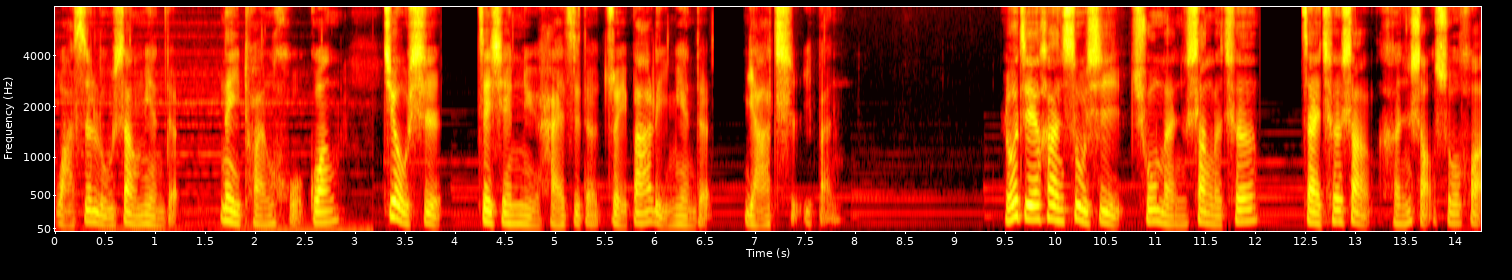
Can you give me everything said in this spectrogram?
瓦斯炉上面的那团火光，就是这些女孩子的嘴巴里面的牙齿一般。罗杰和素系出门上了车，在车上很少说话。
